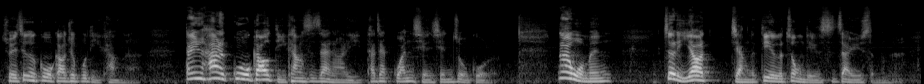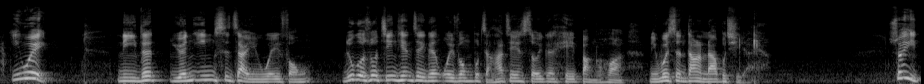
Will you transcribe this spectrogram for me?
所以这个过高就不抵抗了。但因为它的过高抵抗是在哪里？它在关前先做过了。那我们这里要讲的第二个重点是在于什么呢？因为你的原因是在于微风。如果说今天这根微风不涨，它今天收一根黑棒的话，你微盛当然拉不起来啊。所以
